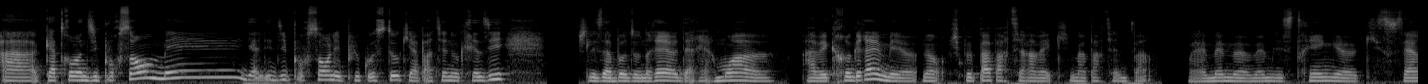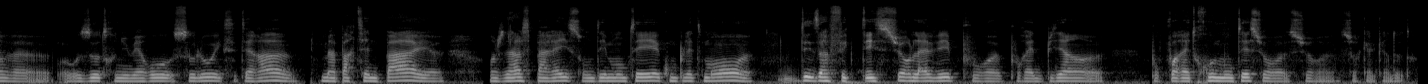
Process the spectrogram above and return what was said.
à 90%, mais il y a les 10% les plus costauds qui appartiennent au Crazy. Je les abandonnerai euh, derrière moi euh, avec regret, mais non, je peux pas partir avec, ils m'appartiennent pas même, euh, même les strings euh, qui servent euh, aux autres numéros solo, etc., m'appartiennent pas. En général, c'est pareil, ils sont démontés complètement, désinfectés, surlavés pour, pour être bien, pour pouvoir être remontés sur, sur, sur quelqu'un d'autre.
